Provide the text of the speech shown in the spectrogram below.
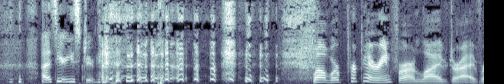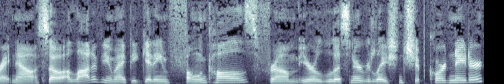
How's your Easter? Well, we're preparing for our live drive right now. So a lot of you might be getting phone calls from your listener relationship coordinator.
